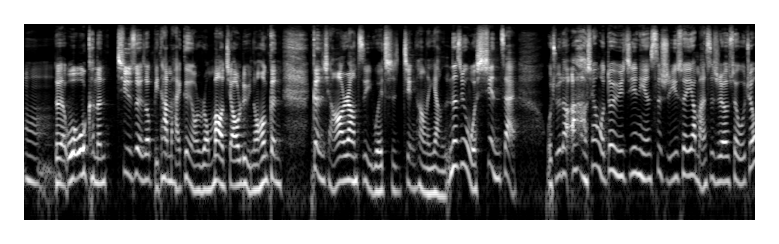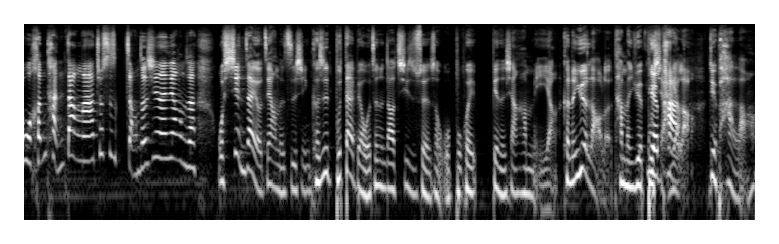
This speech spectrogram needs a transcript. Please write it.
嗯，对不对？我我可能七十岁的时候比他们还更有容貌焦虑，然后更更想要让自己维持健康的样子。那是因为我现在。我觉得啊，好像我对于今年四十一岁要满四十二岁，我觉得我很坦荡啊，就是长成现在这样子、啊。我现在有这样的自信，可是不代表我真的到七十岁的时候，我不会变得像他们一样。可能越老了，他们越不越想要怕老。越怕老，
